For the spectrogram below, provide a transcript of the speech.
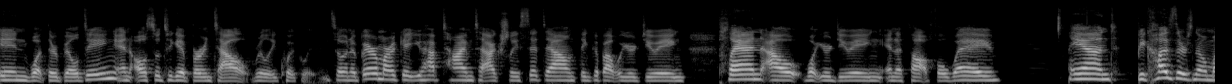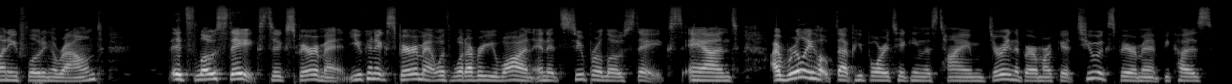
in what they're building and also to get burnt out really quickly. So in a bear market, you have time to actually sit down, think about what you're doing, plan out what you're doing in a thoughtful way. And because there's no money floating around, it's low stakes to experiment. You can experiment with whatever you want and it's super low stakes. And I really hope that people are taking this time during the bear market to experiment because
